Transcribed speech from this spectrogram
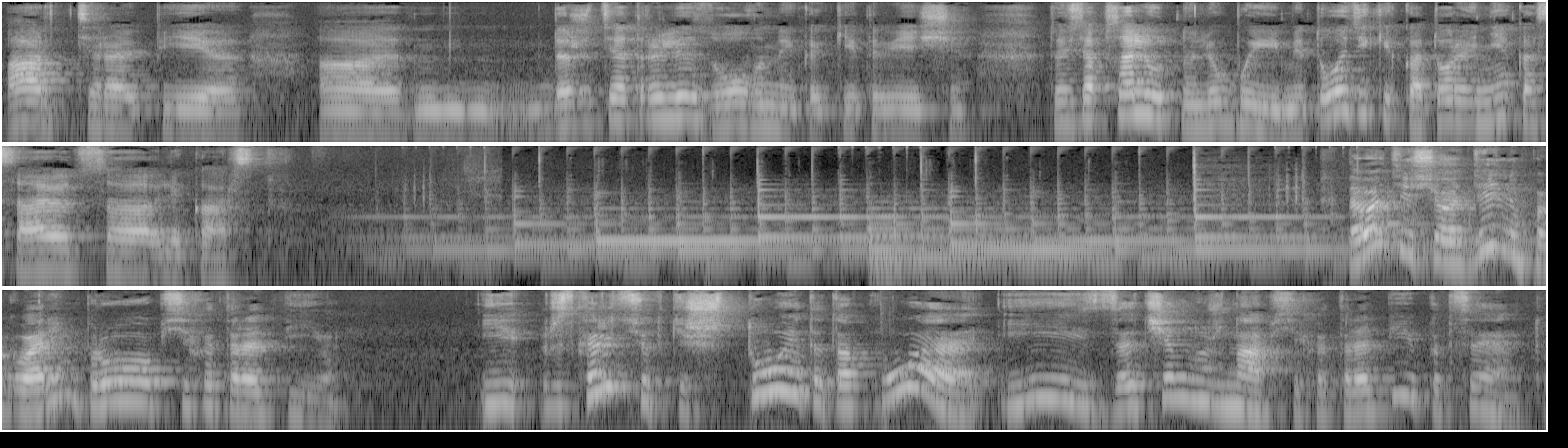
арт-терапия, даже театрализованные какие-то вещи. То есть абсолютно любые методики, которые не касаются лекарств. Давайте еще отдельно поговорим про психотерапию. И расскажите все-таки, что это такое и зачем нужна психотерапия пациенту?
